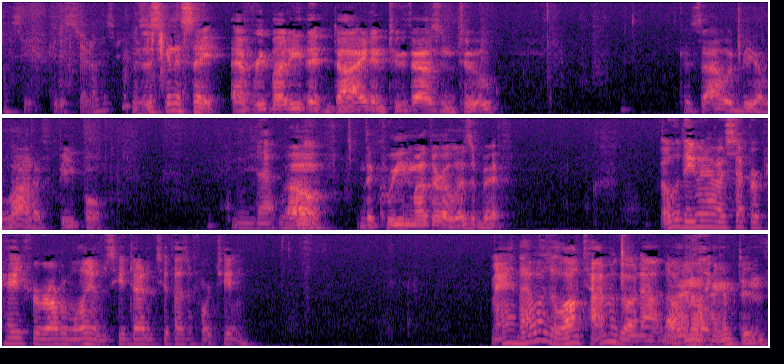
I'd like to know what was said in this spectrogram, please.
Let's see. Did it start on this page? Is this gonna say everybody that died in 2002? Because that would be a lot of people. That would Oh, the Queen Mother Elizabeth. be. Oh, they even have a separate page for Robin Williams. He died in 2014. Man, that was a long time ago now. That was Lionel like Hampton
